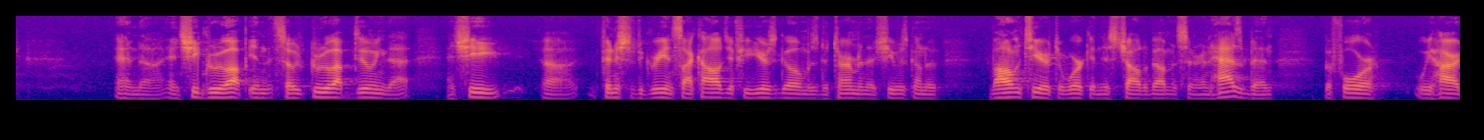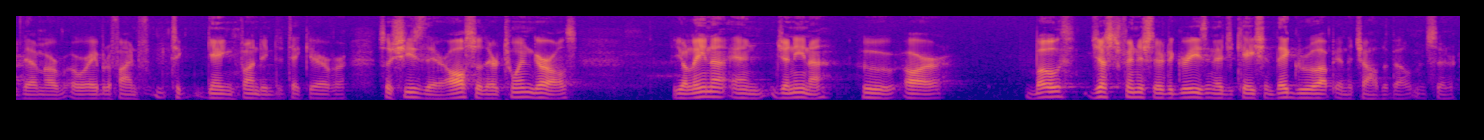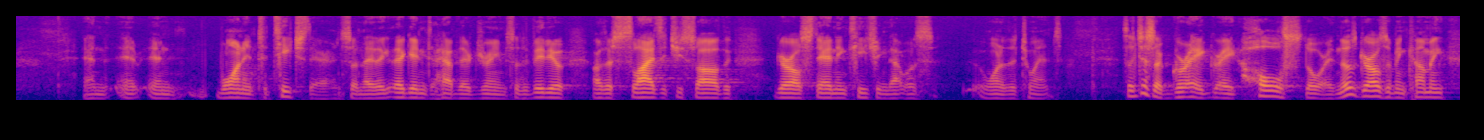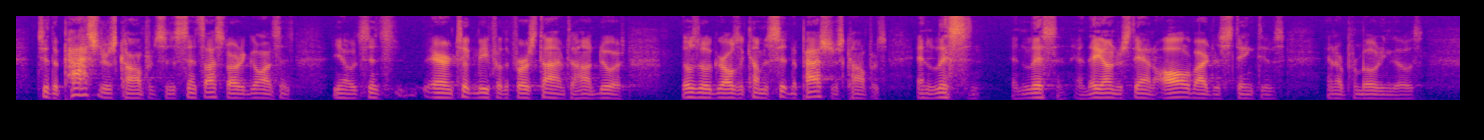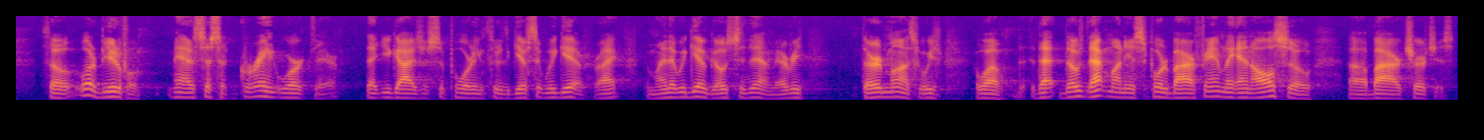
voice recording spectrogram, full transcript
And, uh, and she grew up in, so grew up doing that. And she uh, finished a degree in psychology a few years ago and was determined that she was going to volunteer to work in this child development center and has been before we hired them or, or were able to find to gain funding to take care of her. So she's there. Also, there are twin girls, Yolena and Janina, who are both just finished their degrees in education. They grew up in the child development center and, and, and wanting to teach there. And so they, they're getting to have their dreams. So the video or the slides that you saw, the girls standing teaching, that was one of the twins. So just a great, great whole story. And those girls have been coming to the pastors' conferences since I started going, since, you know, since Aaron took me for the first time to Honduras. Those little girls that come and sit in the pastors' conference and listen and listen. And they understand all of our distinctives and are promoting those. So, what a beautiful, man, it's just a great work there that you guys are supporting through the gifts that we give, right? The money that we give goes to them every third month. We, well, that, those, that money is supported by our family and also uh, by our churches.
